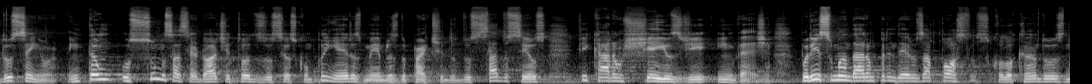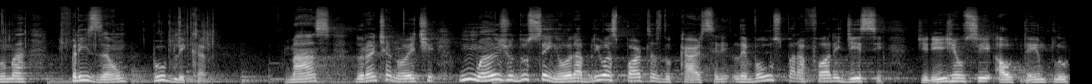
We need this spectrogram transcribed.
do Senhor. Então, o sumo sacerdote e todos os seus companheiros, membros do partido dos saduceus, ficaram cheios de inveja. Por isso, mandaram prender os apóstolos, colocando-os numa prisão pública. Mas, durante a noite, um anjo do Senhor abriu as portas do cárcere, levou-os para fora e disse: Dirijam-se ao templo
